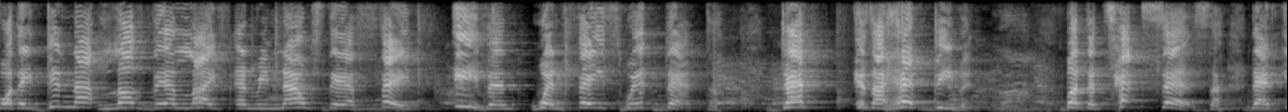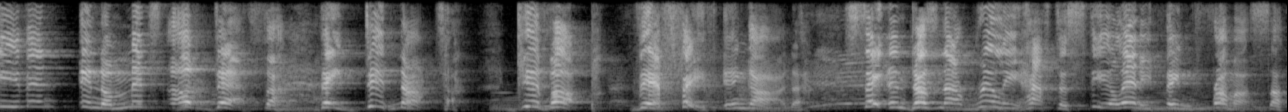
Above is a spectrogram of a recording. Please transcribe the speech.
For they did not love their life and renounce their faith even when faced with death. Death is a head demon. But the text says that even in the midst of death, they did not give up their faith in God. Satan does not really have to steal anything from us uh,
